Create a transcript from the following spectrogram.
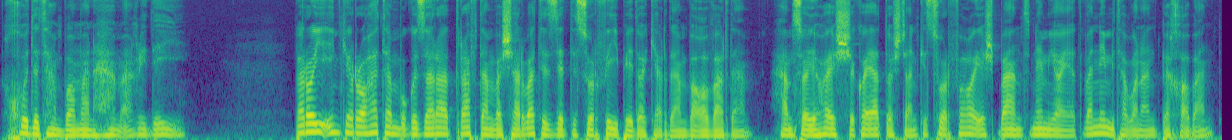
خودتم با من هم عقیده ای برای اینکه راحتم بگذارد رفتم و شربت ضد سرفه پیدا کردم و آوردم. همسایه های شکایت داشتند که سرفه هایش بند نمی آید و نمی توانند بخوابند.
